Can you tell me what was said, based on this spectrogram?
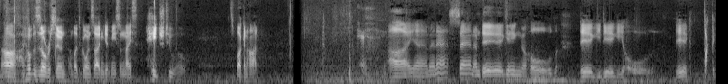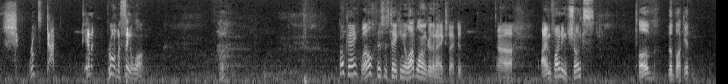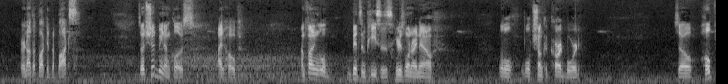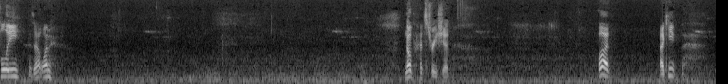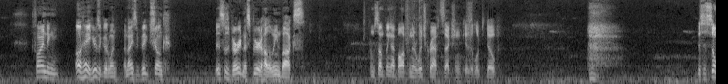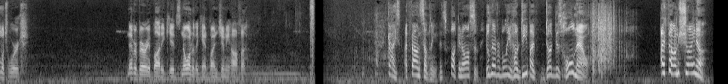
uh, I hope this is over soon. I'd like to go inside and get me some nice H2O. It's fucking hot. I am an ass and I'm digging a hole. Diggy diggy hole. Dig fucking shit. Roots, god damn it. Ruined my sing along. okay, well, this is taking a lot longer than I expected. Uh, I'm finding chunks of the bucket, or not the bucket, the box. So it should mean I'm close, I'd hope. I'm finding little bits and pieces. Here's one right now. Little little chunk of cardboard. So hopefully, is that one? Nope, that's tree shit. But I keep finding. Oh, hey, here's a good one. A nice big chunk. This was buried in a Spirit Halloween box from something I bought from their witchcraft section because it looked dope. this is so much work. Never bury a body, kids. No wonder they can't find Jimmy Hoffa. Guys, I found something. It's fucking awesome. You'll never believe how deep I've dug this hole now. I found China.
